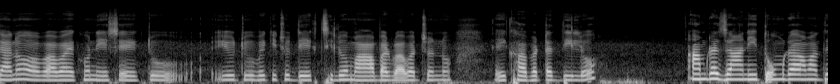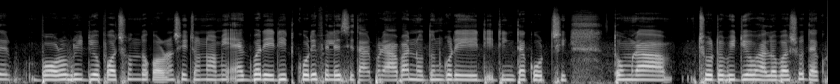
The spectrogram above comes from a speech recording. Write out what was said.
জানো, বাবা এখন এসে একটু ইউটিউবে কিছু দেখছিল, মা আবার বাবার জন্য এই খাবারটা দিল। আমরা জানি তোমরা আমাদের বড় ভিডিও পছন্দ করো না, সেই জন্য আমি একবার এডিট করে ফেলেছি, তারপরে আবার নতুন করে এডিটিংটা করছি। তোমরা ছোট ভিডিও ভালোবাসো, দেখো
